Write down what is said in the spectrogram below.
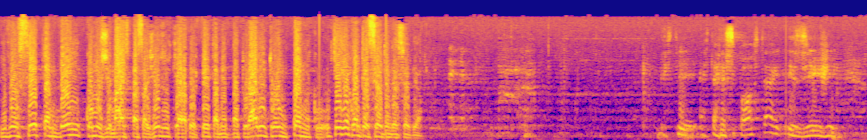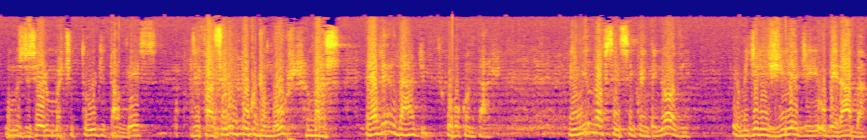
E você também, como os demais passageiros, o que era perfeitamente natural, entrou em pânico. O que, que aconteceu dentro desse avião? Este, esta resposta exige, vamos dizer, uma atitude talvez de fazer um pouco de humor, mas é a verdade que eu vou contar. Em 1959, eu me dirigia de Uberaba,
